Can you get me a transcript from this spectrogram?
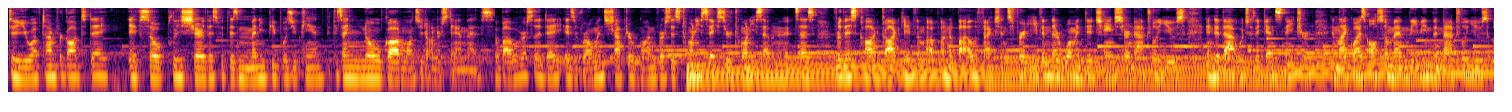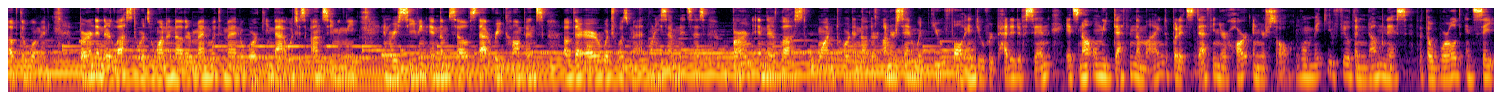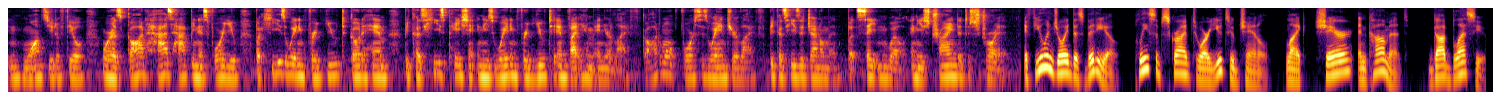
Do you have time for God today? If so, please share this with as many people as you can because I know God wants you to understand this. The Bible verse of the day is Romans chapter 1 verses 26 through 27 and it says, For this God, God gave them up unto vile affections, for even their women did change their natural use into that which is against nature. And likewise also men leaving the natural use of the woman, burned in their lust towards one another, men with men, working that which is unseemly, and receiving in themselves that recompense of their error which was 27 it says burned in their lust one toward another. Understand when you fall into repetitive sin it's not only death in the mind but it's death in your heart and your soul. It will make you feel the numbness that the world and satan wants you to feel whereas god has happiness for you but he's waiting for you to go to him because he's patient and he's waiting for you to invite him in your life. God won't force his way into your life because he's a gentleman but satan will and he's trying to destroy it. If you enjoyed this video, please subscribe to our YouTube channel, like, share, and comment. God bless you.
